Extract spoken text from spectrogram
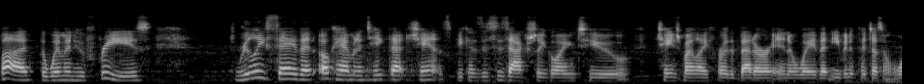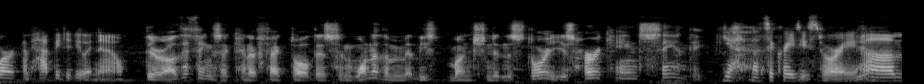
But the women who freeze really say that, okay, I'm going to take that chance because this is actually going to change my life for the better in a way that even if it doesn't work, I'm happy to do it now. There are other things that can affect all this, and one of them, at least mentioned in the story, is Hurricane Sandy. Yeah, that's a crazy story. Yeah. Um,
